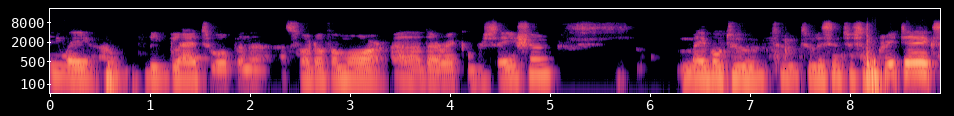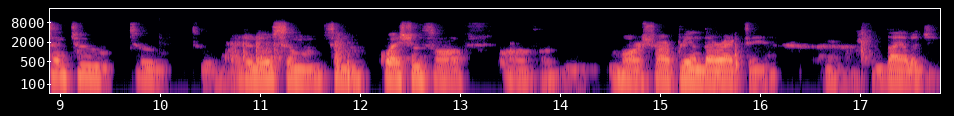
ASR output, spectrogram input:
anyway, I'll be glad to open a, a sort of a more uh, direct conversation. I'm able to, to, to listen to some critics and to, to, to I don't know, some, some questions of, of, of more sharply and directly dialogic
